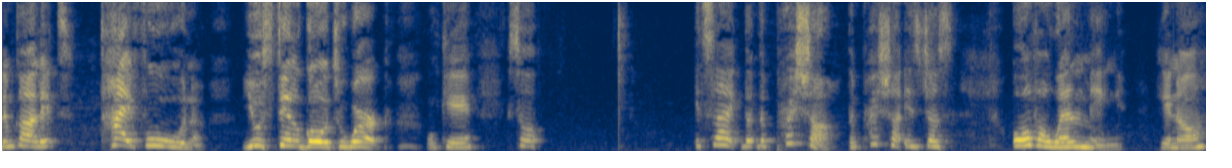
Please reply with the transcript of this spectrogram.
them call it typhoon you still go to work okay so it's like the, the pressure the pressure is just overwhelming you know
